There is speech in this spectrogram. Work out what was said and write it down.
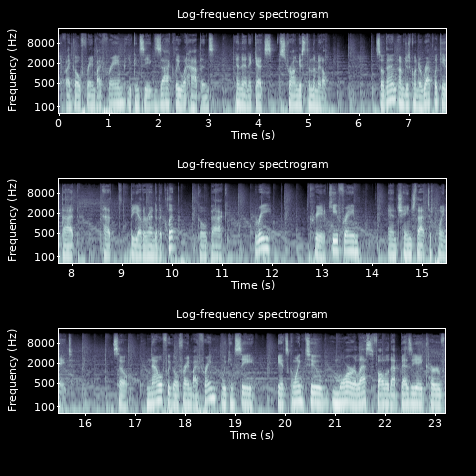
If I go frame by frame, you can see exactly what happens and then it gets strongest in the middle. So then I'm just going to replicate that at the other end of the clip, go back three, create a keyframe and change that to 0.8. So now if we go frame by frame, we can see it's going to more or less follow that Bezier curve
